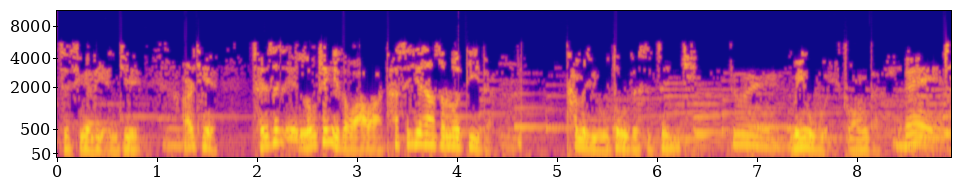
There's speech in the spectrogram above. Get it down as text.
这是一个连接。而且城市里、农村里的娃娃，他实际上是落地的，他们流动的是真情。对，没有伪装的，对，自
